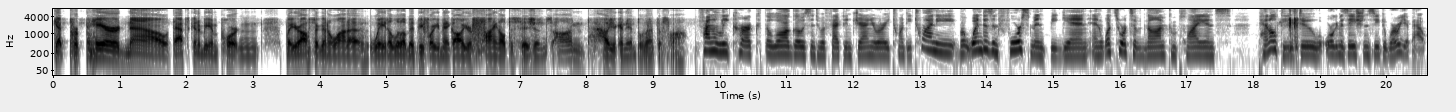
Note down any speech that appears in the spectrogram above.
get prepared now. That's going to be important, but you're also going to want to wait a little bit before you make all your final decisions on how you're going to implement this law. Finally, Kirk, the law goes into effect in January 2020, but when does enforcement begin and what sorts of non-compliance penalties do organizations need to worry about?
